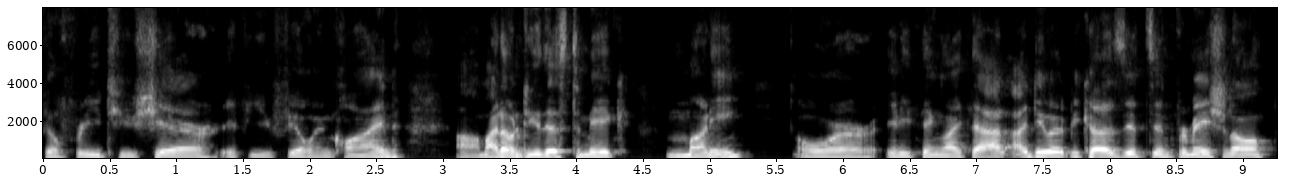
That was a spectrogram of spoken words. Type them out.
Feel free to share if you feel inclined. Um, I don't do this to make money or anything like that. I do it because it's informational,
